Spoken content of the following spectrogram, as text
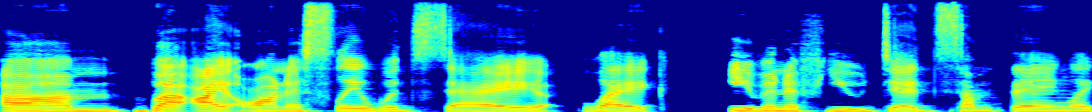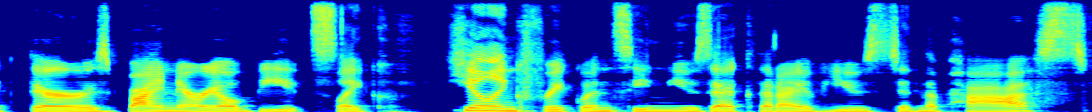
Um, but I honestly would say, like, even if you did something like there's binaural beats, like healing frequency music that I've used in the past.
